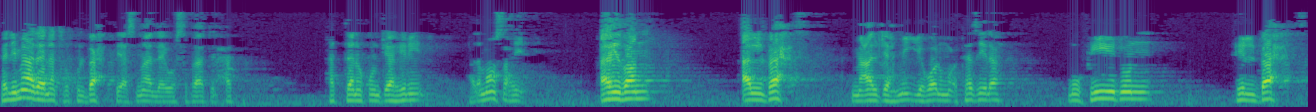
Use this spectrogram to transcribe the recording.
فلماذا نترك البحث في أسماء الله وصفاته حتى حتى نكون جاهلين؟ هذا ما هو صحيح. أيضا البحث مع الجهمية والمعتزلة مفيد في البحث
